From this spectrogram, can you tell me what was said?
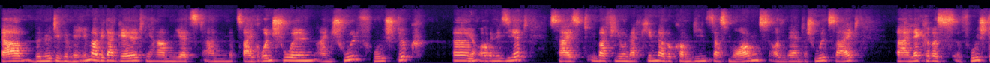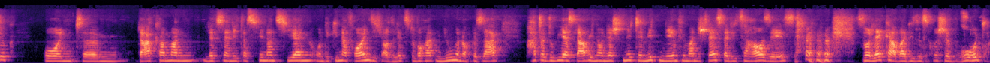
Da benötigen wir immer wieder Geld. Wir haben jetzt an zwei Grundschulen ein Schulfrühstück äh, ja. organisiert. Das heißt, über 400 Kinder bekommen dienstags morgens, also während der Schulzeit, ein leckeres Frühstück. Und ähm, da kann man letztendlich das finanzieren und die Kinder freuen sich. Also letzte Woche hat ein Junge noch gesagt, Pater Tobias, darf ich noch eine Schnitte mitnehmen für meine Schwester, die zu Hause ist? so lecker war dieses frische Brot.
